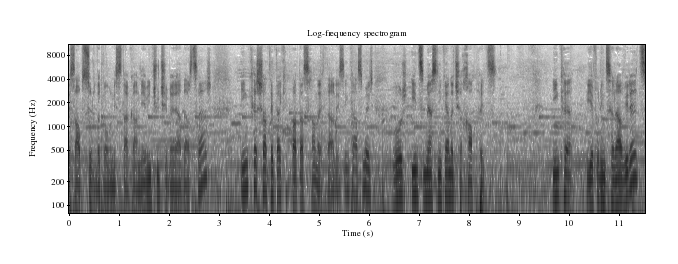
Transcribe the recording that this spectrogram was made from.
այս абսուրդը կոմունիստական եւ ինչու չվերադարձար, ինքը շատ հետաքրքիր պատասխան էր տալիս։ Ինքը ասում էր, որ ինձ Միասնիկյանը չխափեց։ Ինքը երբ որ ինձ հravirեց,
